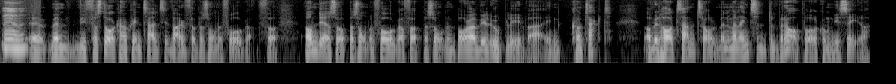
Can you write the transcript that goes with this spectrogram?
Mm. Eh, men vi förstår kanske inte alltid varför personen frågar. För om det är så att personen frågar för att personen bara vill uppleva en kontakt och vill ha ett samtal men man är inte så bra på att kommunicera.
